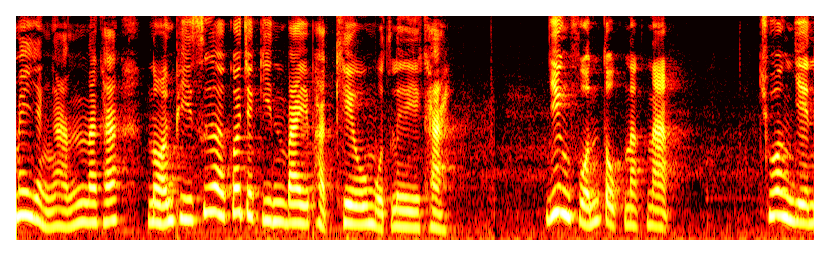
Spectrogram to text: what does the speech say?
ไม่อย่างนั้นนะคะหนอนผีเสื้อก็จะกินใบผักเคลหมดเลยค่ะ ยิ่งฝนตกหนักๆ ช่วงเย็น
